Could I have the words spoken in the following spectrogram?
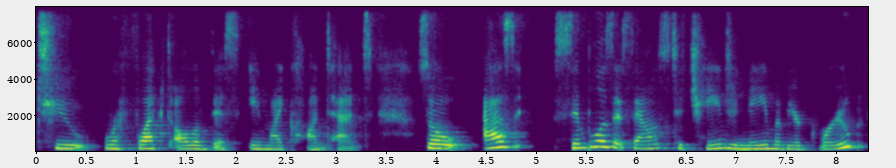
to reflect all of this in my content. So, as simple as it sounds to change a name of your group,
